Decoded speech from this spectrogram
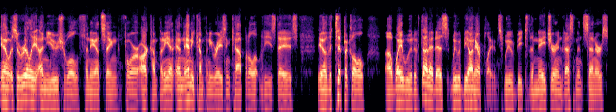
You know, it was a really unusual financing for our company and, and any company raising capital these days. You know, the typical uh, way we would have done it is we would be on airplanes. We would be to the major investment centers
